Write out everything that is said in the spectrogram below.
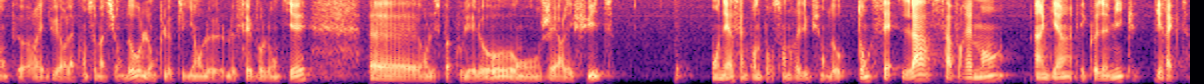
on peut réduire la consommation d'eau, donc le client le, fait volontiers, euh, on ne laisse pas couler l'eau, on gère les fuites, on est à 50% de réduction d'eau. Donc c'est là, ça a vraiment un gain économique direct.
